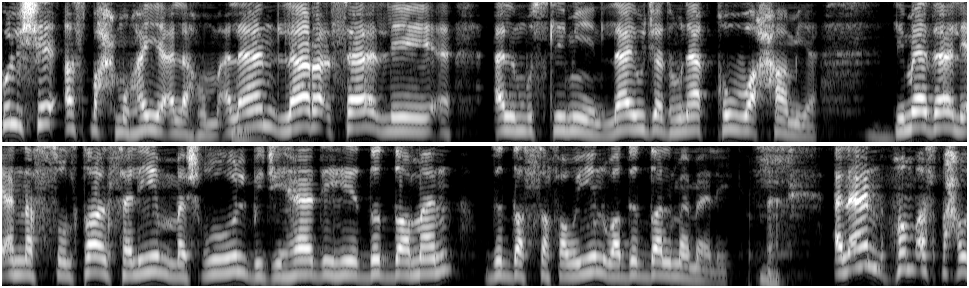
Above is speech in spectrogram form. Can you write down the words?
كل شيء أصبح مهيأ لهم الآن لا رأس للمسلمين لا يوجد هناك قوة حامية لماذا؟ لأن السلطان سليم مشغول بجهاده ضد من؟ ضد الصفويين وضد المماليك. الآن هم أصبحوا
